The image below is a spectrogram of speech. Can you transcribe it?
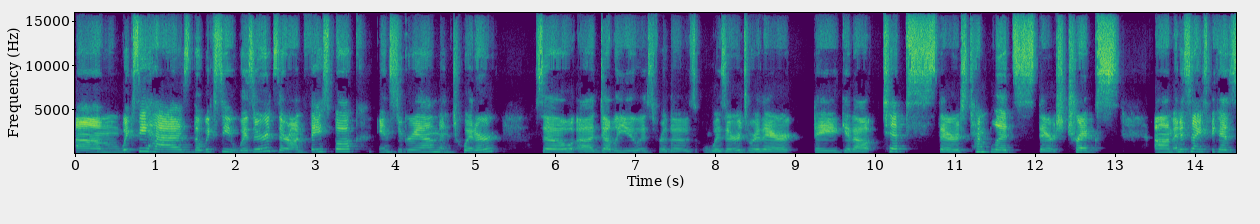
Um, Wixie has the Wixie Wizards. They're on Facebook, Instagram, and Twitter. So uh, W is for those wizards where they're they give out tips. There's templates. There's tricks, um, and it's nice because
